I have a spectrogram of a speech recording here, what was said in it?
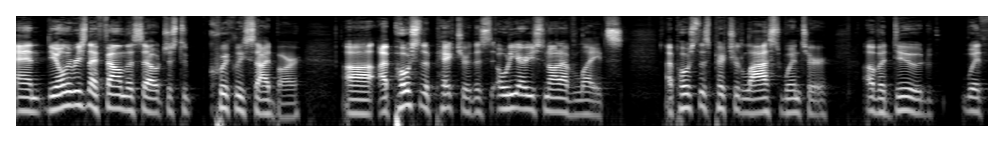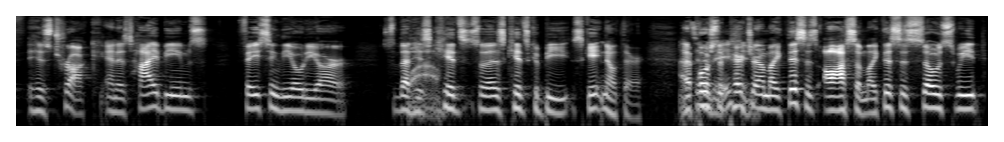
And the only reason I found this out, just to quickly sidebar, uh, I posted a picture. This ODR used to not have lights. I posted this picture last winter of a dude with his truck and his high beams facing the ODR, so that his kids, so that his kids could be skating out there. I posted a picture. I'm like, this is awesome. Like, this is so sweet.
